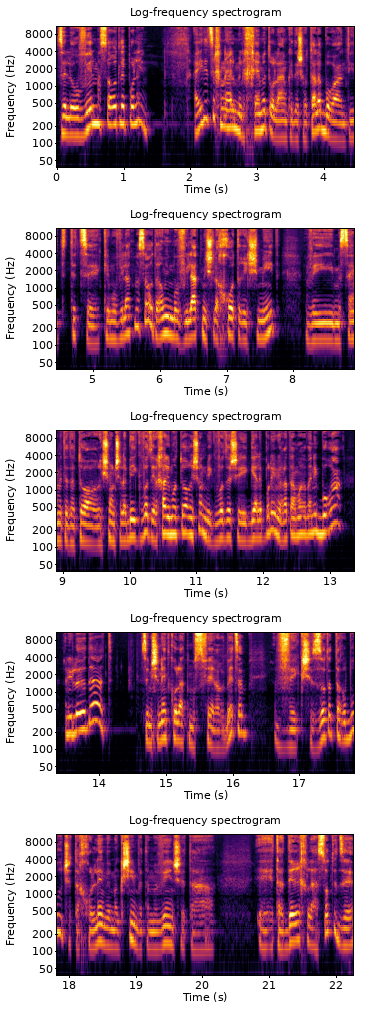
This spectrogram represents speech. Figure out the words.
זה להוביל מסעות לפולין. הייתי צריך לנהל מלחמת עולם כדי שאותה לבורנטית תצא כמובילת מסעות. היום היא מובילת משלחות רשמית, והיא מסיימת את התואר הראשון שלה בעקבות זה. היא הלכה ללמוד תואר ראשון בעקבות זה שהיא הגיעה לפולין, היא ראתה אומרת, אני בורה, אני לא יודעת. זה משנה את כל האטמוספירה, ובעצם, וכשזאת התרבות, שאתה חולם ומגשים ואתה מבין שאתה, את הדרך לעשות את זה,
